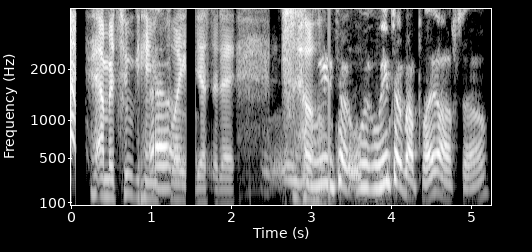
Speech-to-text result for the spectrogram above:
I mean, two games Uh, played yesterday. So- we can talk. We, we can talk about playoffs though.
